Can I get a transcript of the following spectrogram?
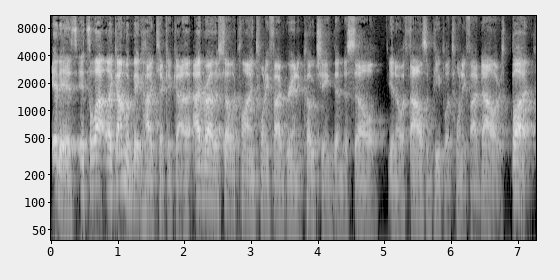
It is. It's a lot like I'm a big high ticket guy. I'd rather sell a client 25 grand in coaching than to sell, you know, a thousand people at $25. But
